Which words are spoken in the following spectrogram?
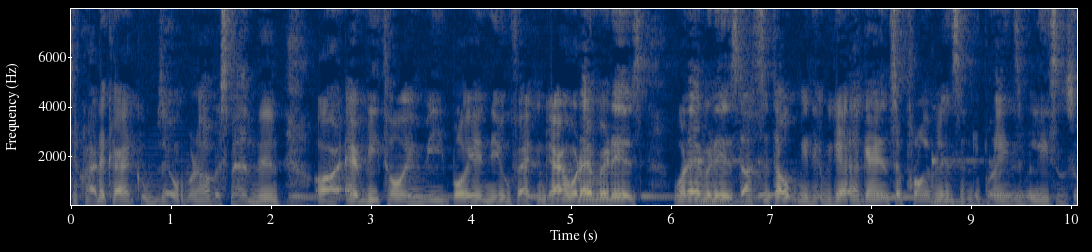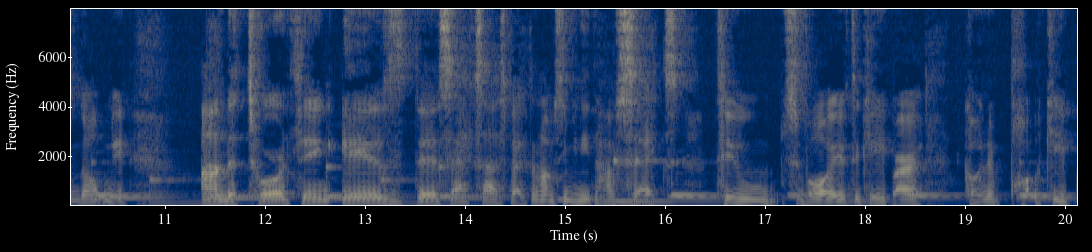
the credit card comes out and we're overspending, or every time we buy a new fucking car, whatever it is, whatever it is, that's the dopamine that we get again. It's a primal instinct. The brain's releasing some dopamine. And the third thing is the sex aspect, and obviously we need to have sex to survive, to keep our kind of keep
